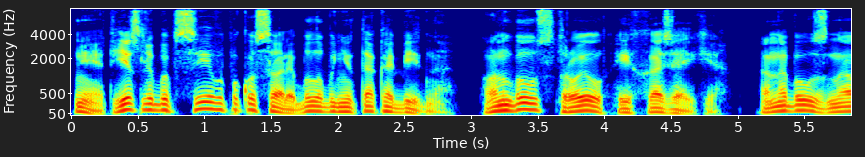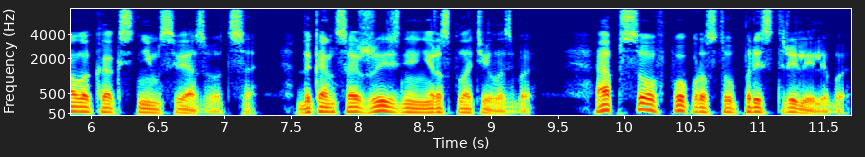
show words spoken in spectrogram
Нет, если бы псы его покусали, было бы не так обидно. Он бы устроил их хозяйке. Она бы узнала, как с ним связываться. До конца жизни не расплатилась бы. А псов попросту пристрелили бы.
